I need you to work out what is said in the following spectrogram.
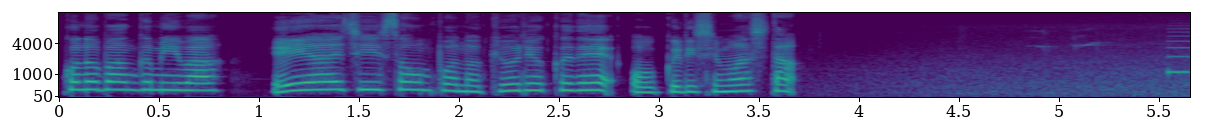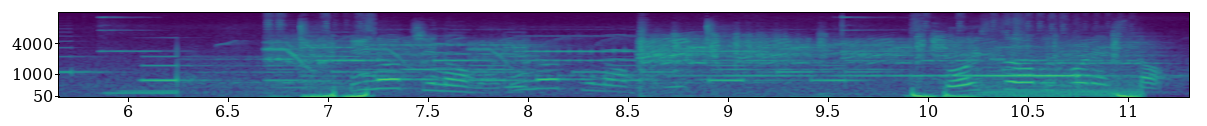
この番組は AIG 損保の協力でお送りしました。命の森の森。 Voice of Forest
